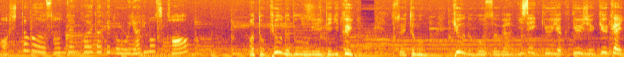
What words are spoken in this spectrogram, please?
明日が3000回だけどやりますか？あと今日の分を入れて2回。それとも今日の放送が2999回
